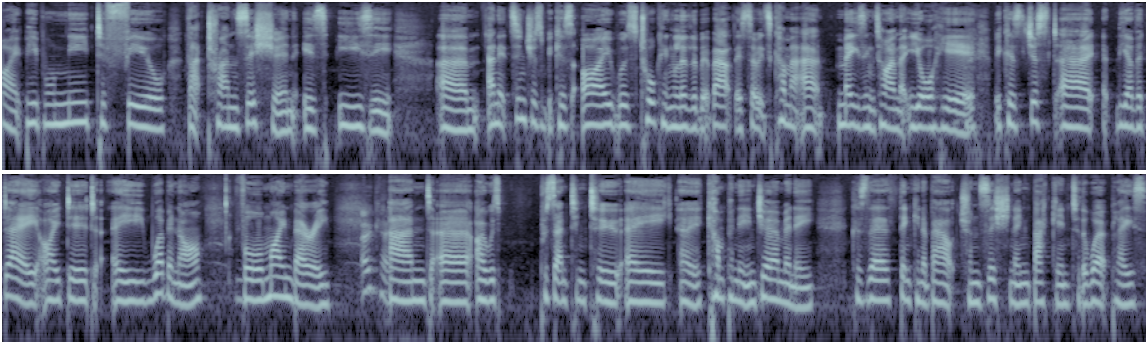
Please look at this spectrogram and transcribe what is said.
right, people need to feel that transition is easy. Um, and it's interesting because I was talking a little bit about this, so it's come at an amazing time that you're here. Because just uh, the other day, I did a webinar for Mindberry, Okay. and uh, I was presenting to a, a company in Germany because they're thinking about transitioning back into the workplace.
